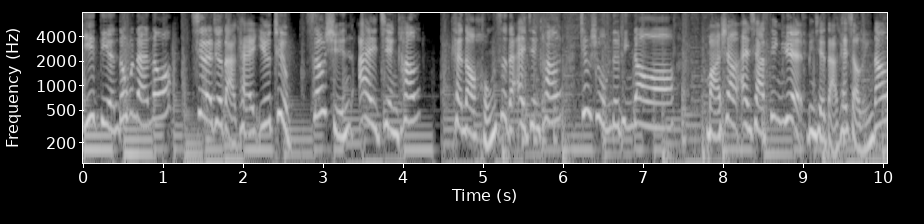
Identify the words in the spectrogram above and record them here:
一点都不难哦，现在就打开 YouTube 搜寻爱健康。看到红色的“爱健康”就是我们的频道哦，马上按下订阅，并且打开小铃铛，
